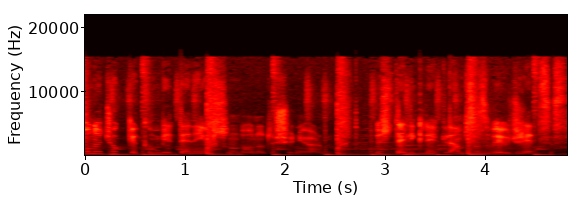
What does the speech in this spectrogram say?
buna çok yakın bir deneyim sunduğunu düşünüyorum. Üstelik reklamsız ve ücretsiz.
